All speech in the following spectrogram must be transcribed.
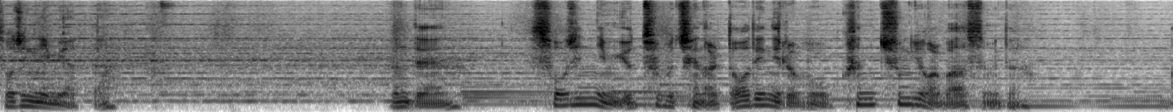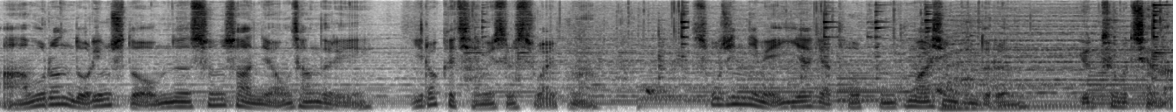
소진님이었다. 그런데 소진님 유튜브 채널 떠디니를 보고 큰 충격을 받았습니다. 아무런 노림수도 없는 순수한 영상들이 이렇게 재밌을 수가 있구나. 소진님의 이야기가 더 궁금하신 분들은 유튜브 채널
